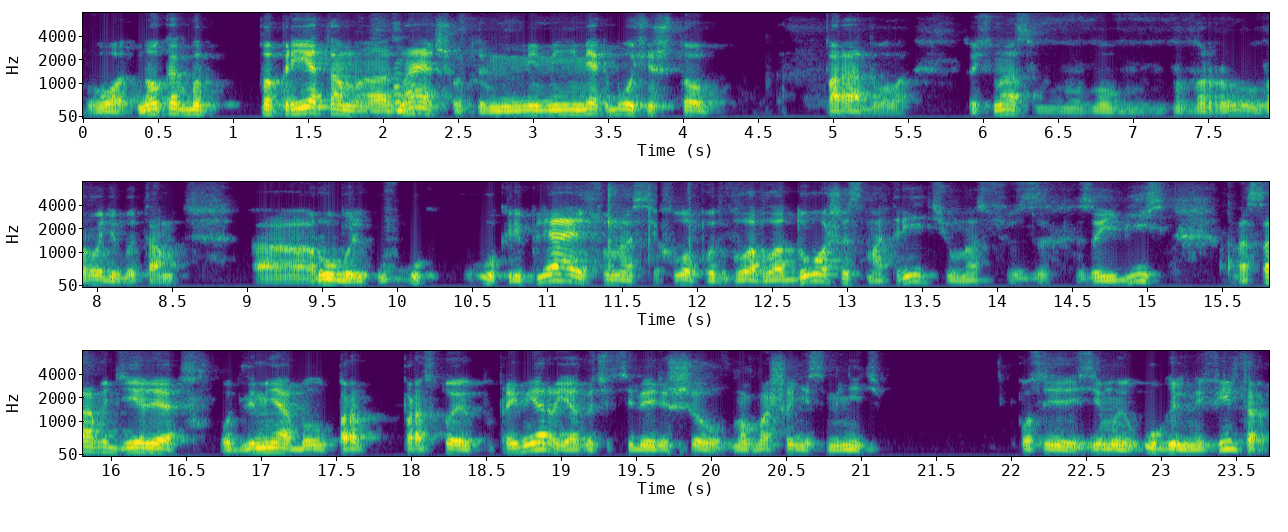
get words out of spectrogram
Вот. Но как бы при этом, а, знаешь, вот меня как бы очень что порадовало. То есть у нас в, вроде бы там а, рубль укрепляется, у нас все хлопают в, в ладоши, смотрите, у нас все заебись. На самом деле, вот для меня был простой пример. Я, значит, себе решил в машине сменить после зимы угольный фильтр,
